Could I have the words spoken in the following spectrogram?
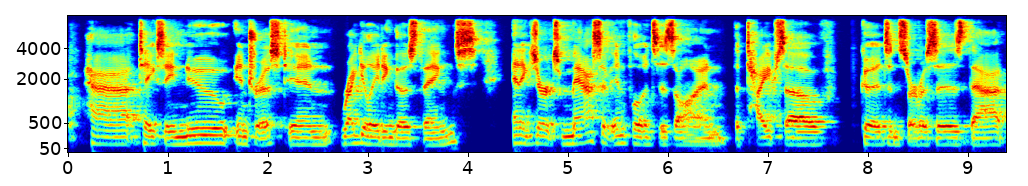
ha- takes a new interest in regulating those things and exerts massive influences on the types of goods and services that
